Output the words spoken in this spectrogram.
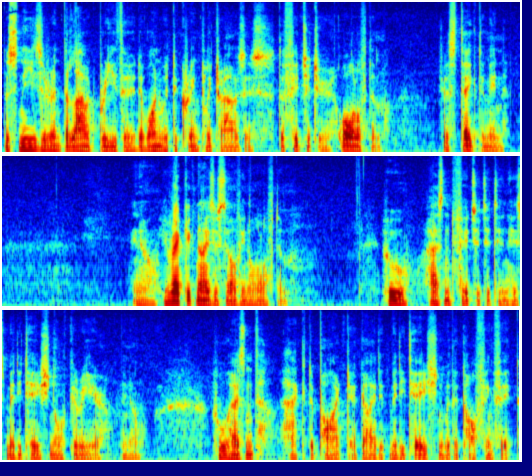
The sneezer and the loud breather, the one with the crinkly trousers, the fidgeter, all of them. Just take them in. You know, you recognize yourself in all of them. Who hasn't fidgeted in his meditational career, you know? Who hasn't hacked apart a guided meditation with a coughing fit?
